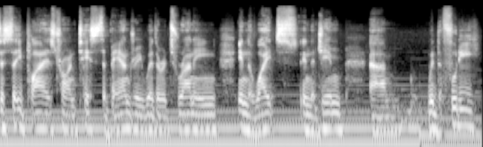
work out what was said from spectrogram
to see players try and test the boundary, whether it's running, in the weights, in the gym, um, with the footy,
